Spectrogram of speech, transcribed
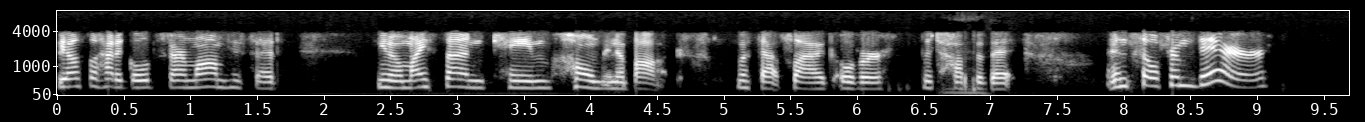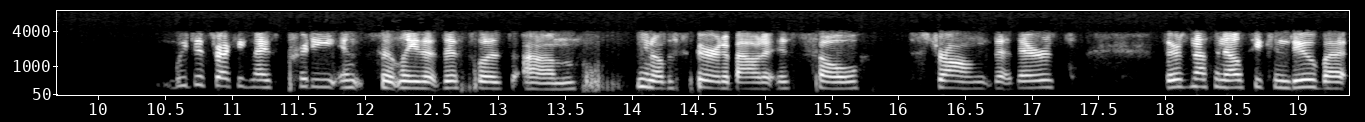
we also had a Gold Star mom who said, you know, my son came home in a box with that flag over the top of it. And so from there, we just recognized pretty instantly that this was, um, you know, the spirit about it is so strong that there's there's nothing else you can do but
